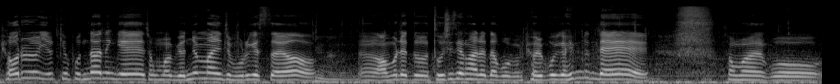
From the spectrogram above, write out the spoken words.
별을 이렇게 본다는 게 정말 몇 년 만인지 모르겠어요. 어, 아무래도 도시 생활하다 보면 별 보기가 힘든데 정말 뭐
